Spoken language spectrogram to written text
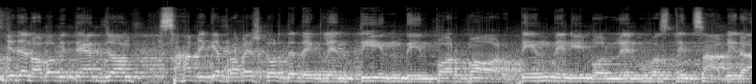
মসজিদে নববীতে একজন সাহাবিকে প্রবেশ করতে দেখলেন। তিন দিন পর পর তিন দিনই বললেন, উপস্থিত সাহাবিরা,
